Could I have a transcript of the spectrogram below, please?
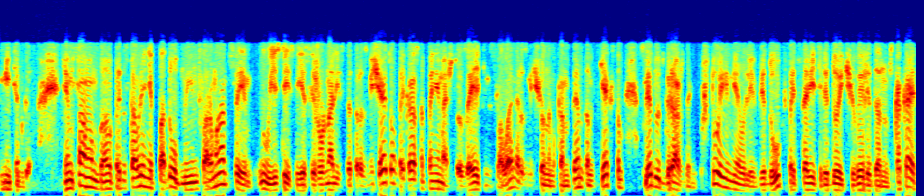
митингов. Тем самым э, предоставление подобной информации, ну, естественно, если журналист это размещает, он прекрасно понимает, что за этими словами, размещенным контентом, текстом следуют граждане. Что имели в виду представители Deutsche Welle данным? Какая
